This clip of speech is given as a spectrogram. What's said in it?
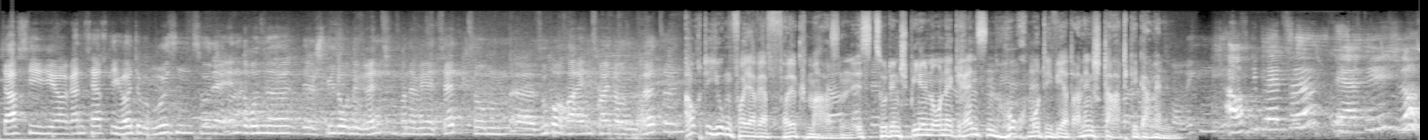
Ich darf Sie hier ganz herzlich heute begrüßen zu der Endrunde der Spiele ohne Grenzen von der WZ zum äh, Superverein 2014. Auch die Jugendfeuerwehr Volkmarsen ist zu den Spielen ohne Grenzen hochmotiviert an den Start gegangen. Auf die Plätze, fertig, los!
